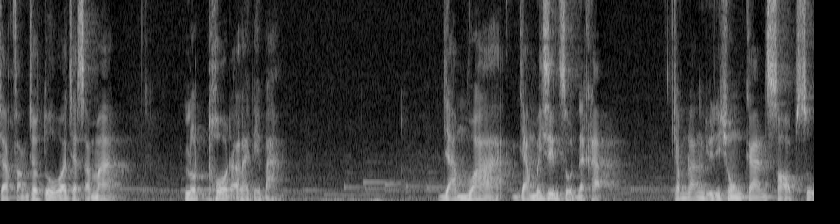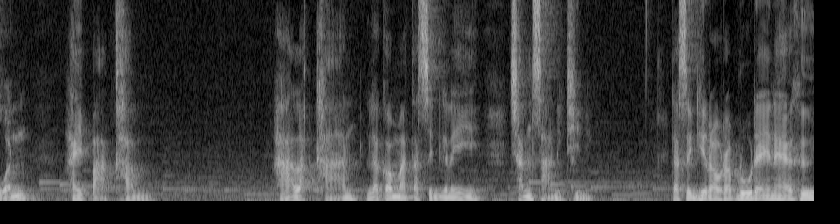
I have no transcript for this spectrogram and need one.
จากฝั่งเจ้าตัวว่าจะสามารถลดโทษอะไรได้บ้าง ย้ำว่ายังไม่สิ้นสุดนะครับกำลังอยู่ในช่วงการสอบสวนให้ปากคำ หาหลักฐานแล้วก็มาตัดสินกันในชั้นศาลอีกทีหนึงแต่สิ่งที่เรารับรู้ได้แน่ก็คือ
